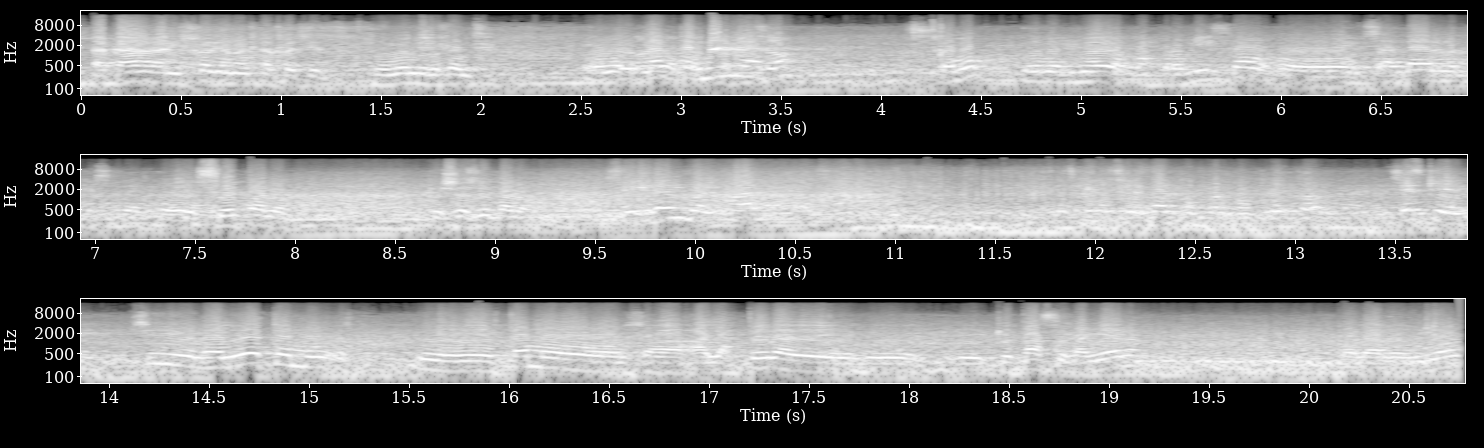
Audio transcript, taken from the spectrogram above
¿Está acá Gary Soria o no está el presidente? Ningún dirigente. ¿Cómo? ¿Un nuevo compromiso o ensandar lo que se Que sepa, no. Que yo sepa, no. ¿Seguirá igual? ¿Es que no se les da el por completo? Si es que Sí, en realidad estamos, eh, estamos a, a la espera de, de- de que pase mañana con la reunión.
